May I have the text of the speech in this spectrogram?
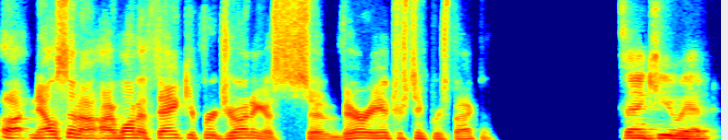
Uh, Nelson, I, I, want to thank you for joining us. A very interesting perspective. Thank you, Ed.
